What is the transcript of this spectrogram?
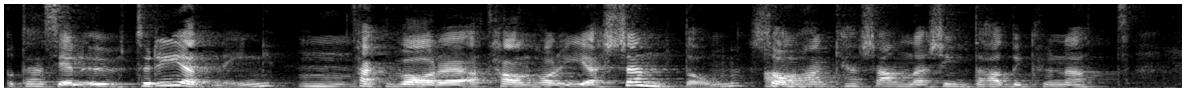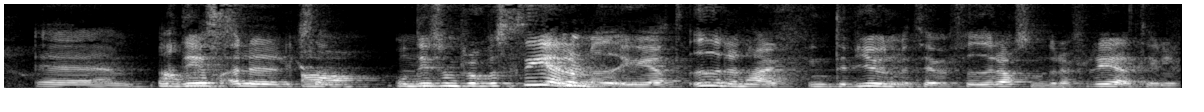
potentiell utredning mm. tack vare att han har erkänt dem som ja. han kanske annars inte hade kunnat Eh, och, det, eller liksom, ja. och det mm. som provocerar mig är att i den här intervjun med TV4 som du refererar till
